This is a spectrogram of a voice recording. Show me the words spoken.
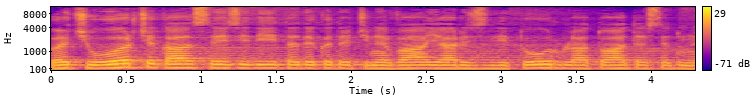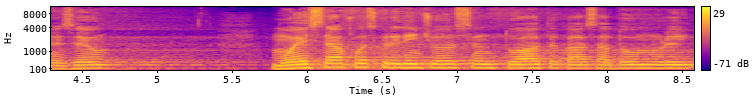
Căci orice casă e zidită de către cineva, iar ziditorul la toate este Dumnezeu, Moise a fost credincios în toată casa Domnului,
